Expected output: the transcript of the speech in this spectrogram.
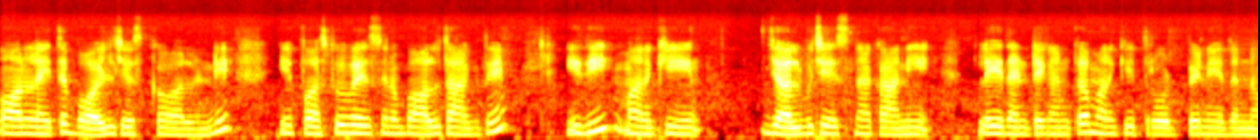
పాలను అయితే బాయిల్ చేసుకోవాలండి. ఈ పసుపు వేసిన పాలు తాగితే ఇది మనకి జలుబు చేసినా కానీ లేదంటే కనుక మనకి థ్రోట్ పెయిన్ ఏదన్నా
